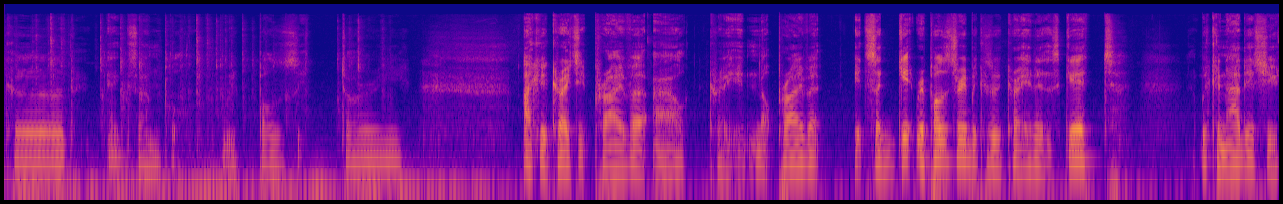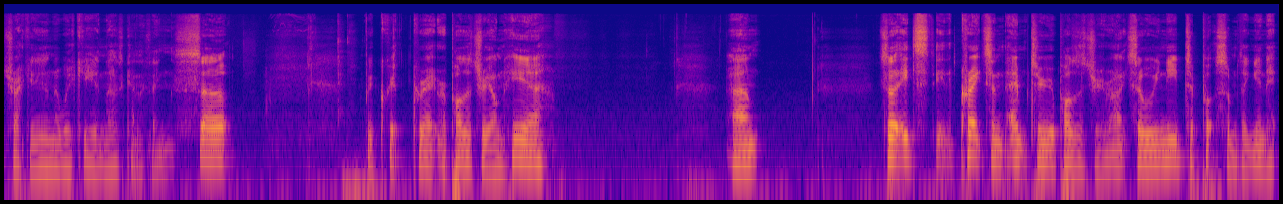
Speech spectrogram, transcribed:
code example repository I could create it private I'll create it not private it's a git repository because we created it as git we can add issue tracking in the wiki and those kind of things so we create repository on here um, so it's it creates an empty repository, right? So we need to put something in it,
